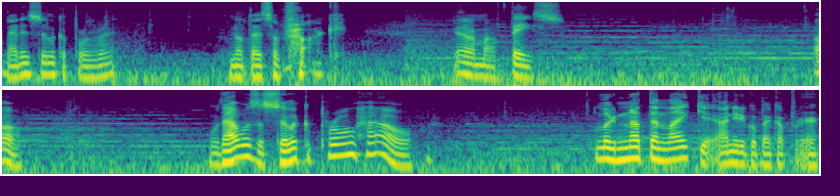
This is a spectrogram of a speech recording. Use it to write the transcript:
That is silica pearls, right? No, that's a rock. Get out of my face. Oh. Well, that was a silica pearl? How? Look, nothing like it. I need to go back up for air.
